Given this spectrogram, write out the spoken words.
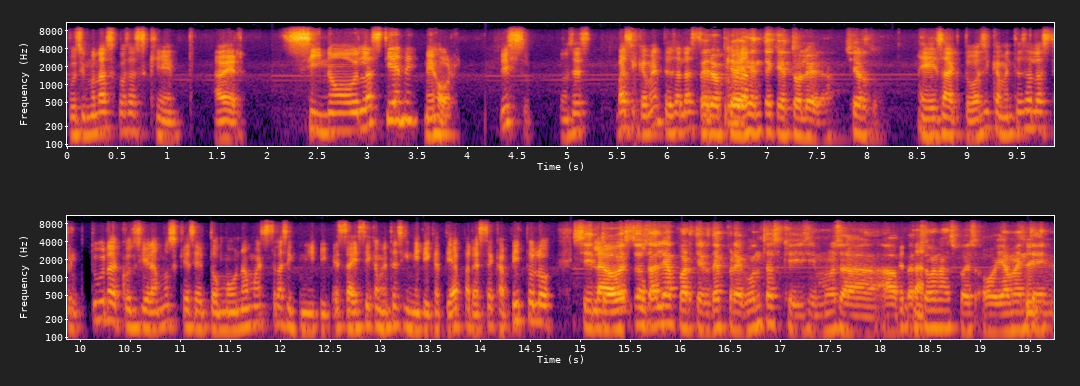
pusimos las cosas que, a ver, si no las tiene, mejor. ¿Listo? Entonces, básicamente esa es la Pero que hay gente que tolera, ¿cierto? Exacto, básicamente esa es la estructura. Consideramos que se tomó una muestra estadísticamente significativa para este capítulo. Si La- todo esto sale a partir de preguntas que hicimos a, a personas, pues obviamente Sí.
